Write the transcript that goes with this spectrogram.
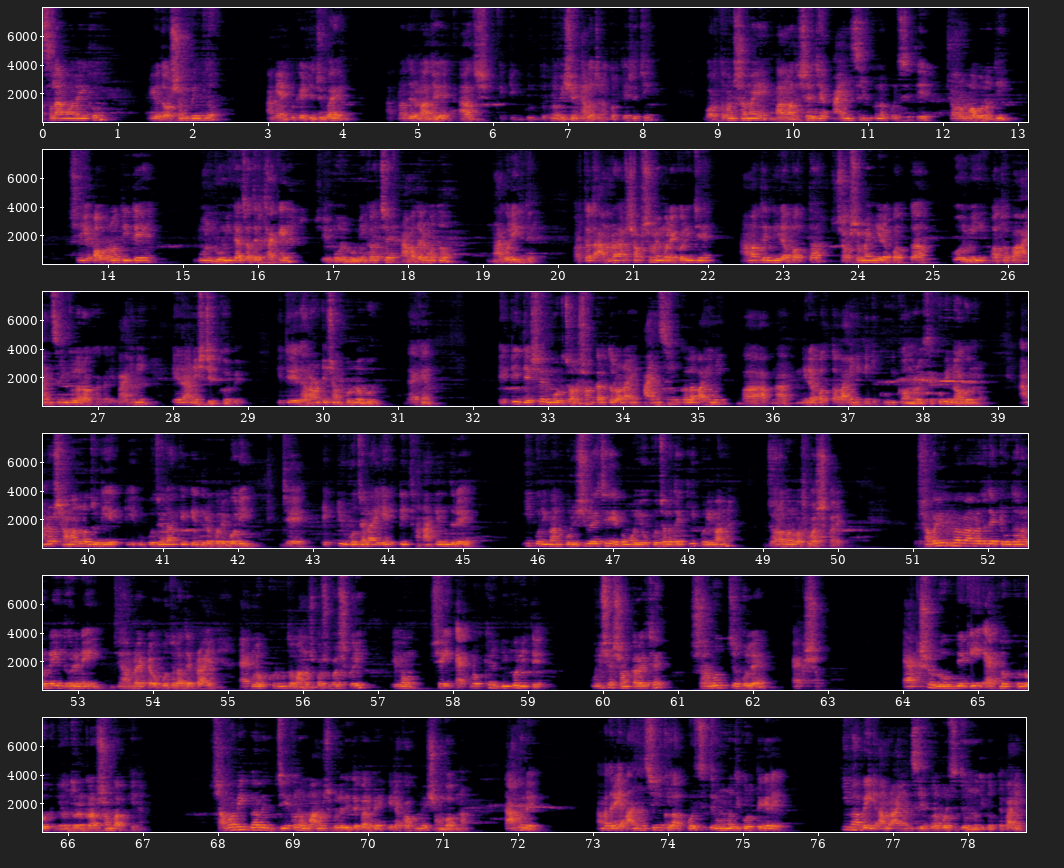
আসসালামু আলাইকুম, প্রিয় দর্শকবৃন্দ। আমি অ্যাডভোকেট জুবাইর আপনাদের মাঝে আজ একটি গুরুত্বপূর্ণ বিষয় নিয়ে আলোচনা করতে এসেছি। বর্তমান সময়ে বাংলাদেশের যে আইন শৃঙ্খলা পরিস্থিতির চরম অবনতি, সেই অবনতিতে মূল ভূমিকা যাদের থাকে, সেই মূল ভূমিকা হচ্ছে আমাদের মতো নাগরিকদের। অর্থাৎ আমরা সবসময় মনে করি যে আমাদের নিরাপত্তা, সবসময় নিরাপত্তা কর্মী অথবা আইন শৃঙ্খলা রক্ষাকারী বাহিনী এরা নিশ্চিত করবে। কিন্তু এই ধারণাটি সম্পূর্ণ ভুল। দেখেন একটি দেশের মোট জনসংখ্যার তুলনায় আইন শৃঙ্খলা বাহিনী বা আপনার নিরাপত্তা বাহিনী কিন্তু খুবই কম রয়েছে, খুবই নগণ্য। আমরা সামান্য যদি একটি উপজেলাকে কেন্দ্র করে বলি যে একটি উপজেলায় একটি থানা কেন্দ্রে কি পরিমাণ পুলিশ রয়েছে এবং ওই উপজেলাতে কি পরিমাণ জনগণ বসবাস করে। স্বাভাবিকভাবে আমরা যদি একটা উদাহরণ নেই, ধরে নেই যে আমরা একটা উপজেলাতে প্রায় এক লক্ষর মতো মানুষ বসবাস করি। এবং সেই এক লক্ষের বিপরীতে পুলিশের সংখ্যা রয়েছে সর্বোচ্চ হলে একশো। একশো লোক দিয়ে কি এক লক্ষ লোক নিয়ন্ত্রণ করা সম্ভব কিনা? স্বাভাবিকভাবে যে কোনো মানুষ বলে দিতে পারবে এটা কখনোই সম্ভব না। তাহলে আমাদের এই আইন শৃঙ্খলা পরিস্থিতির উন্নতি করতে গেলে কীভাবে আমরা আইন শৃঙ্খলা পরিস্থিতি উন্নতি করতে পারি?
